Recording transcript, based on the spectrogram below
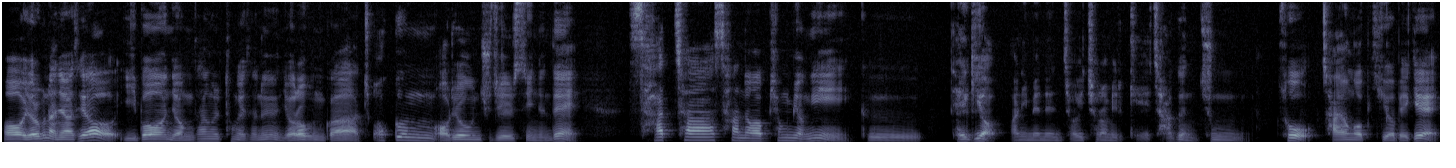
어, 여러분 안녕하세요. 이번 영상을 통해서는 여러분과 조금 어려운 주제일 수 있는데 4차 산업혁명이 그 대기업 아니면은 저희처럼 이렇게 작은 중소 자영업 기업에게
